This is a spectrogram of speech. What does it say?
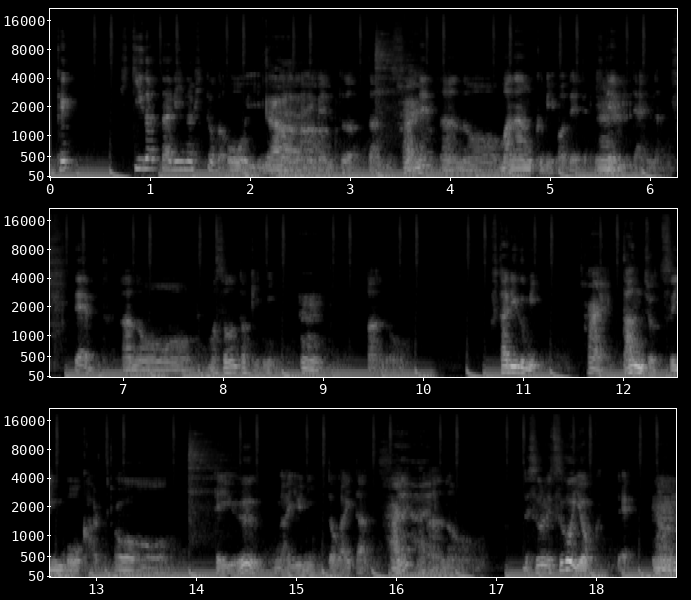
う、結弾き語りの人が多いみたいなイベントだったんですよね。あ,、のーまあ、何組も出てきてみたいな。で、あのーまあ、その時に、うん。あの、二人組、はい。男女ツインボーカルっ。ていう、まあ、ユニットがいたんですよね。はいはいあのでそれすごい良くって、あうん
